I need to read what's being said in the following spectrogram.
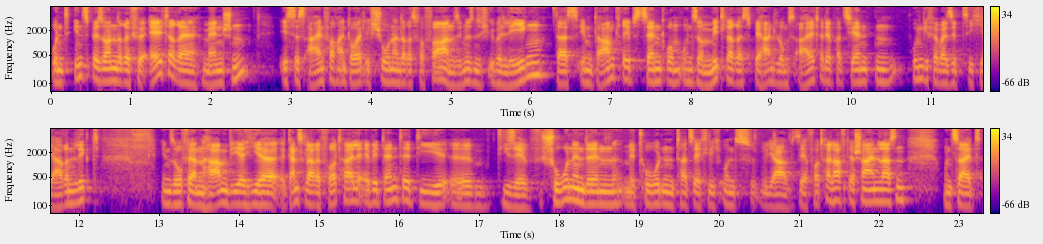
Und insbesondere für ältere Menschen ist es einfach ein deutlich schonenderes Verfahren. Sie müssen sich überlegen, dass im Darmkrebszentrum unser mittleres Behandlungsalter der Patienten ungefähr bei 70 Jahren liegt Insofern haben wir hier ganz klare Vorteile evidente, die äh, diese schonenden Methoden tatsächlich uns ja sehr vorteilhaft erscheinen lassen. Und seit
